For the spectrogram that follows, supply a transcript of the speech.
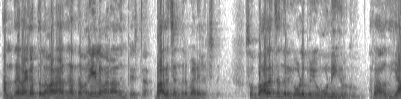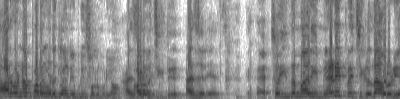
அந்த ரகத்தில் வராது அந்த வகையில் வராதுன்னு பேசிட்டார். பாலச்சந்திர மேடையில் வச்சுட்டு. ஸோ பாலச்சந்தருக்கு எவ்வளோ பெரிய ஊண்டிங் இருக்கும்? அதாவது யார் வேணா படம் எடுக்கலாம்னு எப்படி சொல்ல முடியும்? அது அவரை. வச்சுக்கிட்டு. அது சரி ஸோ இந்த மாதிரி மேடை பேச்சுக்கள் தான் அவருடைய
